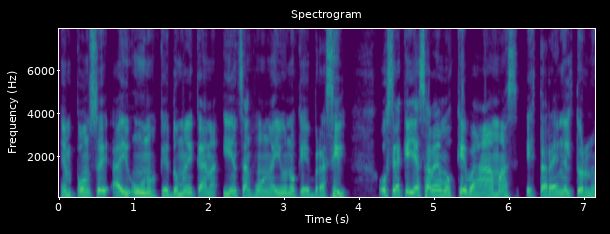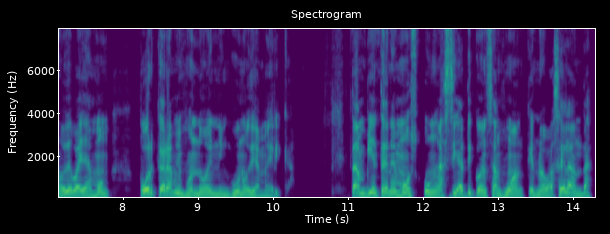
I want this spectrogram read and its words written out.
en Ponce hay uno que es Dominicana y en San Juan hay uno que es Brasil. O sea que ya sabemos que Bahamas estará en el torneo de Bayamón porque ahora mismo no hay ninguno de América. También tenemos un asiático en San Juan, que es Nueva Zelanda.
